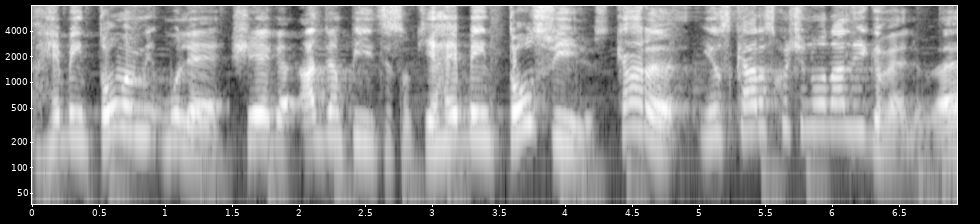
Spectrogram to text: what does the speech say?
arrebentou uma mulher. Chega Adrian Peterson que arrebentou os filhos. Cara, e os caras continuam na liga, velho. É,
